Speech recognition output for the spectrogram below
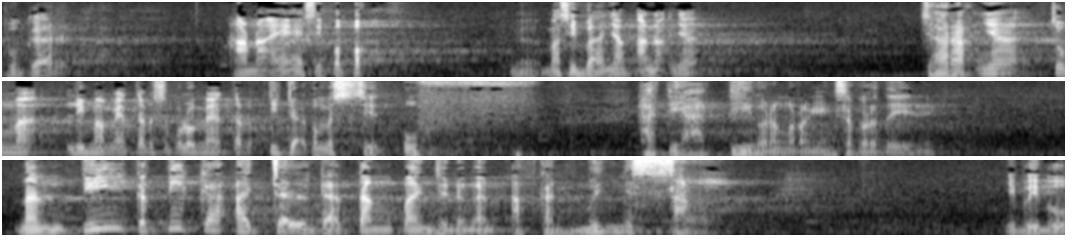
bugar, anaknya si pepek, ya, masih banyak anaknya, jaraknya cuma 5 meter, 10 meter, tidak ke masjid. Uff, hati-hati orang-orang yang seperti ini. Nanti ketika ajal datang panjenengan akan menyesal. Ibu-ibu,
